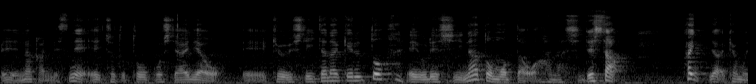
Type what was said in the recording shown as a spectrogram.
え中にですねちょっと投稿してアイデアを、え共有していただけると、え嬉しいなと思ったお話でした。はい。では今日も、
